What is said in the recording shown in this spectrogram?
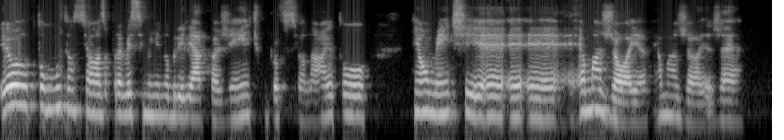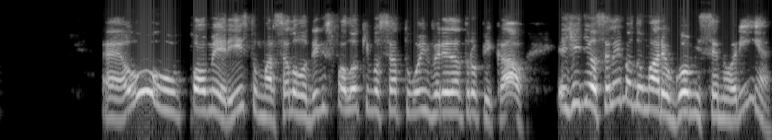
eu estou muito ansiosa para ver esse menino brilhar com a gente, com um profissional. Eu estou realmente é, é, é, é uma joia, é uma joia, já. É, o palmeirista, o Marcelo Rodrigues, falou que você atuou em Vereda Tropical. Egidio, você lembra do Mário Gomes Cenourinha?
